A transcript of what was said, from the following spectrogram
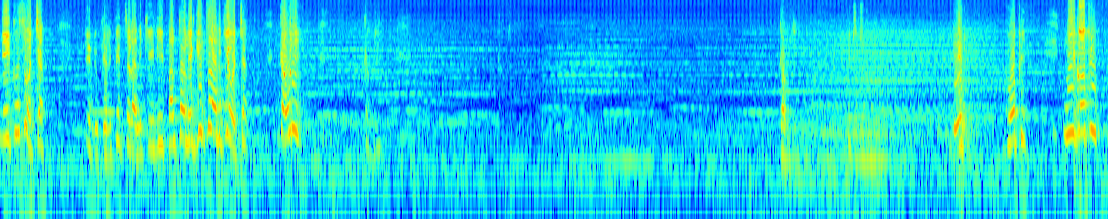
నీకోసం వచ్చా. నిన్ను గెలిపించడానికి నీ పంతం నెగ్గించడానికి వచ్చా. గౌరీ! గౌరీ! గౌరీ! ఇటు చూడు. గోపి? నీ గోపి?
